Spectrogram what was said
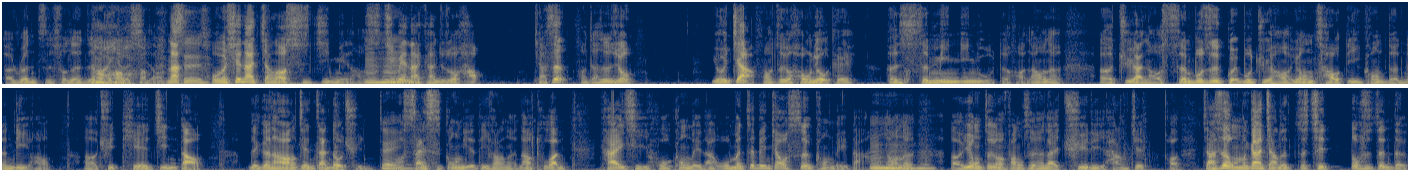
呃论资，说真的真蛮可惜哦。那我们现在讲到实际面哈，实际面来看，就是说好，假设好，假设就有一架哦，这个轰六 K。很神明英武的哈，然后呢，呃，居然哈神不知鬼不觉哈，用超低空的能力哈，呃，去贴近到雷根号航舰战斗群，对，三十公里的地方呢，然后突然开启火控雷达，我们这边叫射控雷达，然后呢，呃，用这种方式呢来驱离航舰。好，假设我们刚才讲的这些都是真的，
